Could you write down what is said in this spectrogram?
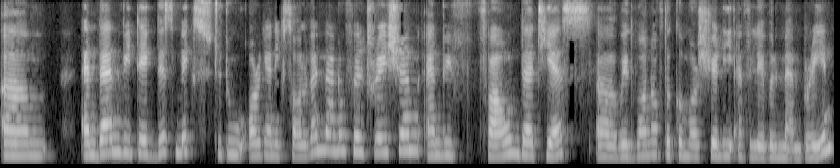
Um, and then we take this mix to do organic solvent nanofiltration and we found that yes, uh, with one of the commercially available membrane,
